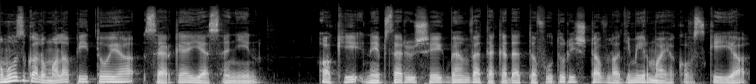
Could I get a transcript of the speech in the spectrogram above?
A mozgalom alapítója Szergei Jeszenyin, aki népszerűségben vetekedett a futurista Vladimir Majakovszkijjal.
